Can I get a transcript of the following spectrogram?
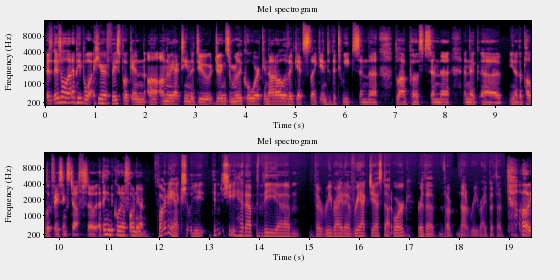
there's, there's a lot of people here at Facebook and uh, on the React team that do doing some really cool work, and not all of it gets like into the tweets and the blog posts and the and the uh, you know the public facing stuff. So I think it'd be cool to have Flarnie on. Flarnie actually didn't she head up the um, the rewrite of reactjs.org or the the not rewrite but the oh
